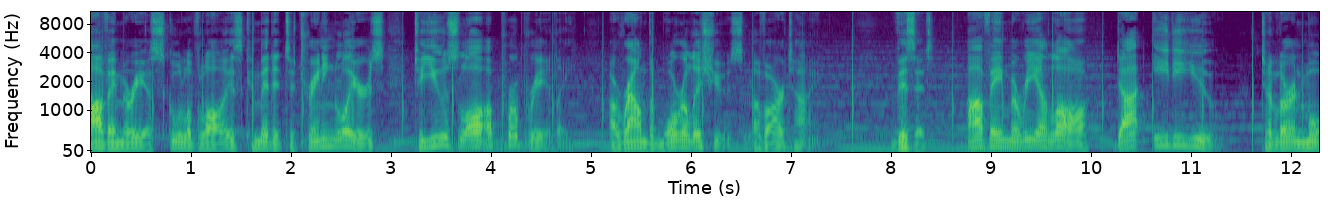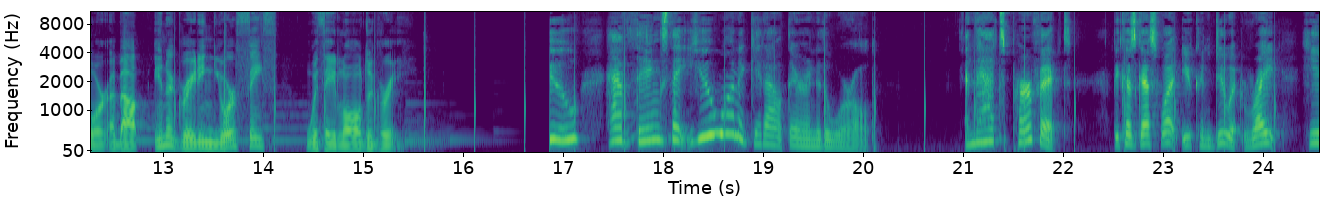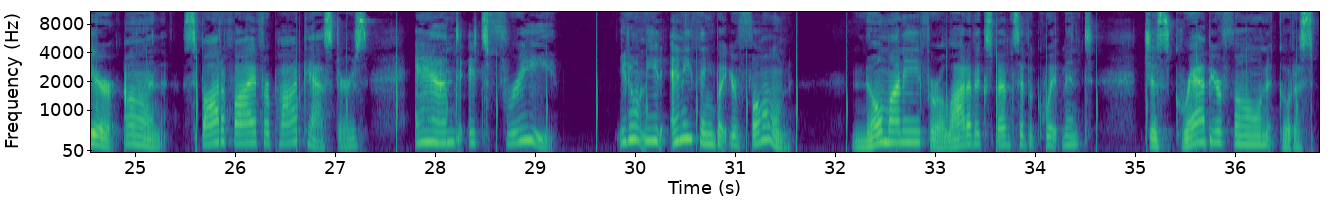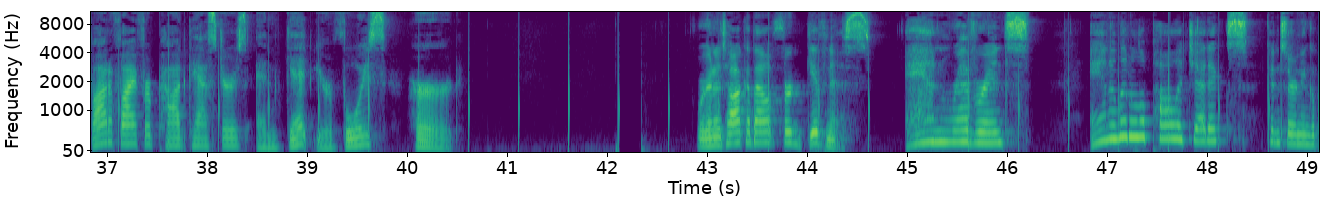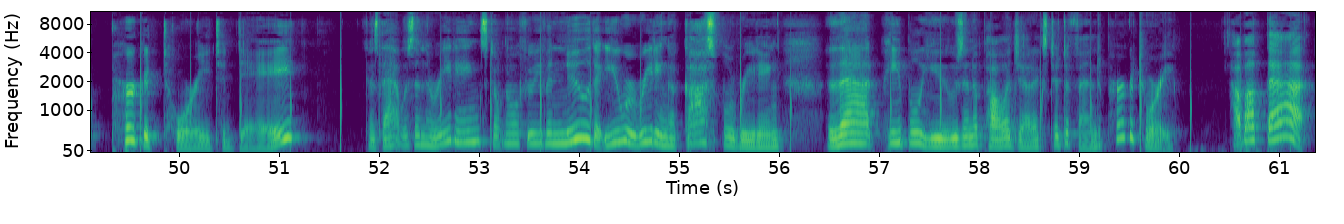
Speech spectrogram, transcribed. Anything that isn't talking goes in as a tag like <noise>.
Ave Maria School of Law is committed to training lawyers to use law appropriately around the moral issues of our time. Visit avemarialaw.edu to learn more about integrating your faith with a law degree. You have things that you want to get out there into the world. And that's perfect because guess what? You can do it right here on Spotify for podcasters and it's free. You don't need anything but your phone. No money for a lot of expensive equipment. Just grab your phone, go to Spotify for podcasters, and get your voice heard. We're going to talk about forgiveness and reverence and a little apologetics concerning a purgatory today because that was in the readings. Don't know if you even knew that you were reading a gospel reading that people use in apologetics to defend purgatory. How about that?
